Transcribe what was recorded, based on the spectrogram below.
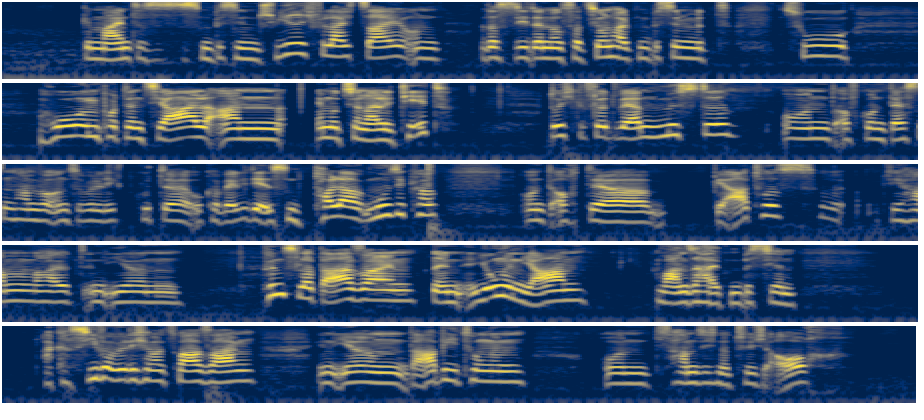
gemeint, dass es ein bisschen schwierig vielleicht sei und dass die Demonstration halt ein bisschen mit zu hohem Potenzial an Emotionalität durchgeführt werden müsste. Und aufgrund dessen haben wir uns überlegt, gut, der Ocavelli, der ist ein toller Musiker und auch der Beatus, die haben halt in ihren Künstlerdasein, in jungen Jahren, waren sie halt ein bisschen aggressiver, würde ich jetzt mal sagen, in ihren Darbietungen und haben sich natürlich auch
